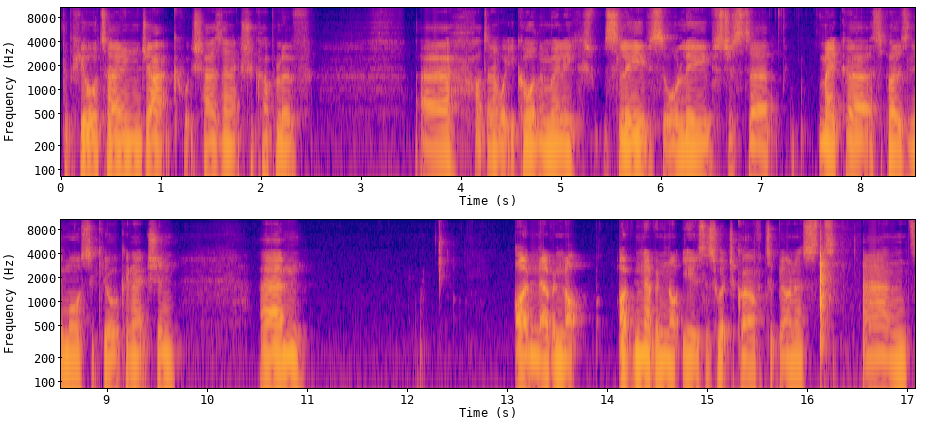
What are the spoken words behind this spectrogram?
the Pure Tone jack, which has an extra couple of uh, I don't know what you call them really, sleeves or leaves, just to make a, supposedly more secure connection. Um, I've never not, I've never not used the Switchcraft to be honest, and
